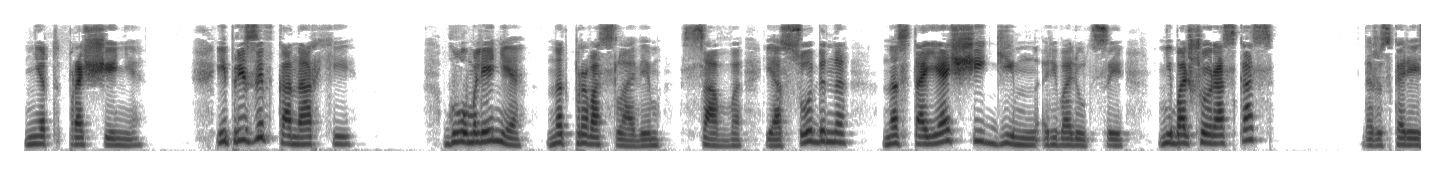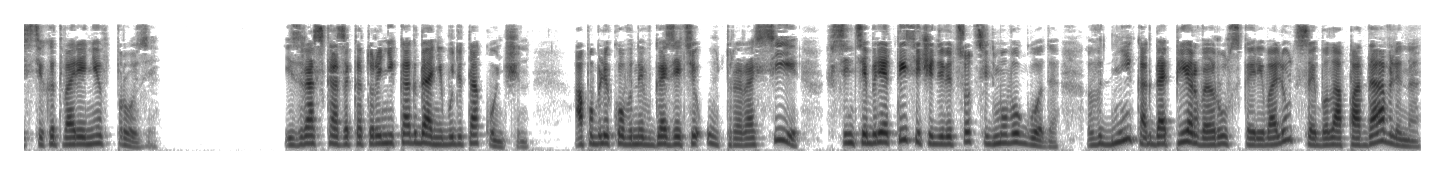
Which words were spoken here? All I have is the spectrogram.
«Нет прощения», и призыв к анархии, глумление над православием Савва и особенно настоящий гимн революции, небольшой рассказ, даже скорее стихотворение в прозе. Из рассказа, который никогда не будет окончен, опубликованный в газете «Утро России» в сентябре 1907 года, в дни, когда первая русская революция была подавлена,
